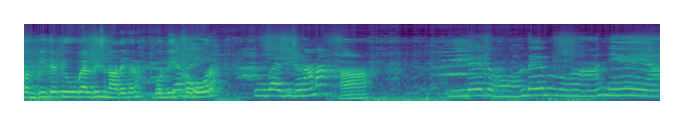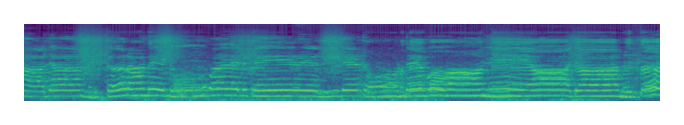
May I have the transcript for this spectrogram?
ਬੰਬੀ ਤੇ ਟਿਊਬਵੈਲ ਦੀ ਸੁਣਾ ਦੇ ਫਿਰ। ਬੋਲੀ ਇੱਕ ਹੋਰ। ਤੂੰ ਵੈਲ ਦੀ ਸੁਣਾਵਾਂ ਹਾਂ। ਲੀੜੇ ਢੋਂਦੇ ਬੁਆਨੇ ਆ ਜਾ ਮਿੱਤਰਾਂ ਦੇ ਡੂਬਲ ਤੇ ਲੀੜੇ ਢੋਂਦੇ ਬੁਆਨੇ ਆ ਜਾ ਮਿੱਤਰਾਂ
